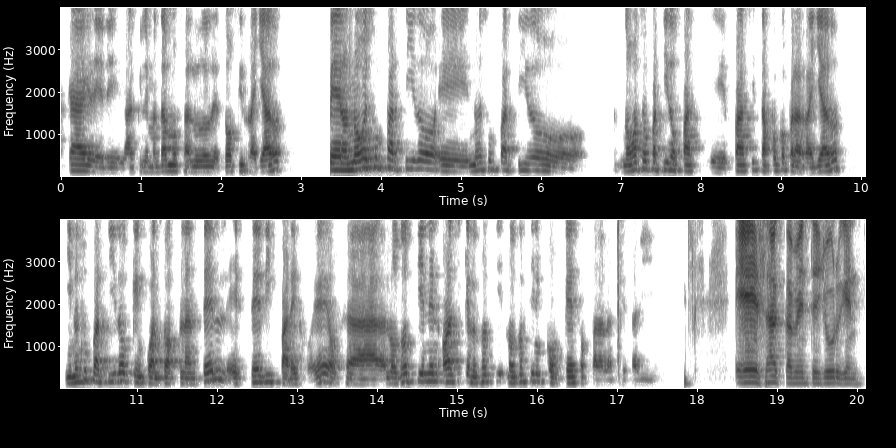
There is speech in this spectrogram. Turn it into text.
acá, de, al que le mandamos saludos de dos y rayados, pero no es un partido, no es un partido, no va a ser un partido fácil tampoco para rayados y no es un partido que en cuanto a plantel esté disparejo, ¿eh? O sea, los dos tienen, ahora sí que los dos, los dos tienen con queso para las quesadillas. Exactamente, Jürgen.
